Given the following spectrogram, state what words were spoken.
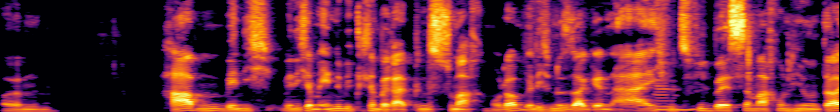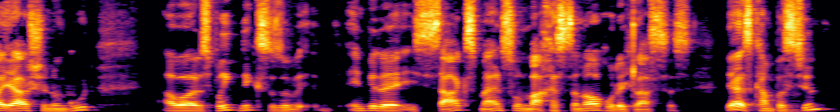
ähm, haben, wenn ich, wenn ich am Ende wirklich dann bereit bin, das zu machen, oder? Wenn ich nur sage, na, ich würde es mhm. viel besser machen und hier und da, ja, schön und gut, aber das bringt nichts. Also entweder ich sag's, meinst du und mache es dann auch, oder ich lasse es. Ja, es kann passieren.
